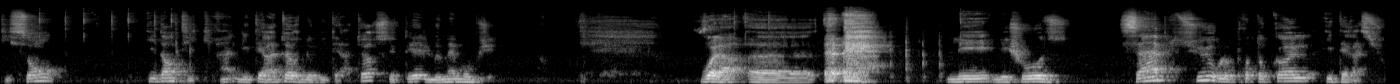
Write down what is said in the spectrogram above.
qu'ils sont identiques. Hein. L'itérateur de l'itérateur c'était le même objet. Voilà euh, les choses simples sur le protocole itération.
